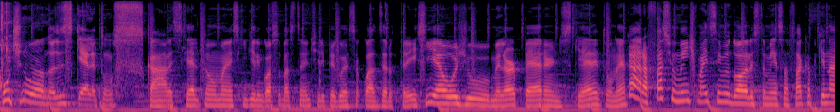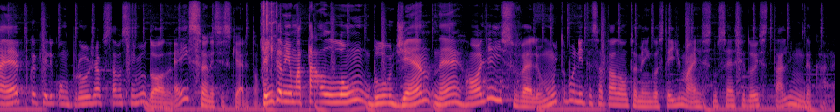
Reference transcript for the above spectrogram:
Continuando, as Skeletons. Cara, Skeleton é uma skin que ele gosta bastante. Ele pegou essa 403, que é hoje o melhor pattern de Skeleton, né? Cara, facilmente mais de 100 mil dólares também essa faca, porque na época que ele comprou já custava 100 mil dólares. É insano esse Skeleton. Tem também uma Talon Blue Gem, né? Olha isso, velho. Muito bonita essa Talon também. Gostei demais. No CS2 tá linda, cara.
